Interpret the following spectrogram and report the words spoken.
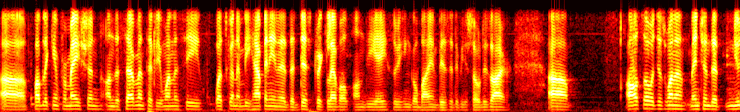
uh, public information on the seventh if you want to see what's going to be happening at the district level on the eighth, so you can go by and visit if you so desire. Uh, also, I just want to mention that new,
